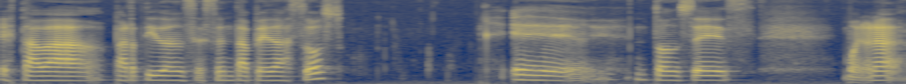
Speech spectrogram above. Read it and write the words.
estaba partido en 60 pedazos. Eh, entonces, bueno, nada,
